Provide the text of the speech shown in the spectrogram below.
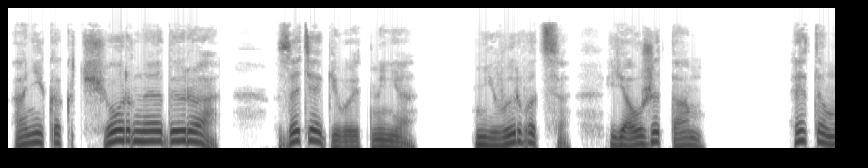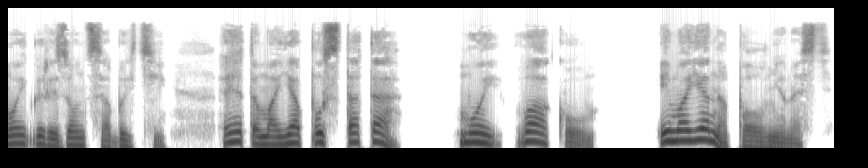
Они как черная дыра. Затягивают меня. Не вырваться, я уже там. Это мой горизонт событий. Это моя пустота, мой вакуум. и моя наполненность.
